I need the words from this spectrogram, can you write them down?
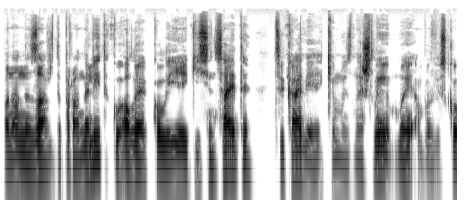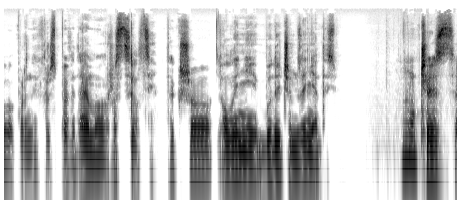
вона не завжди про аналітику, але коли є якісь інсайти цікаві, які ми знайшли, ми обов'язково про них розповідаємо в розсилці. Так що Олені буде чим зайнятися. Ну, через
